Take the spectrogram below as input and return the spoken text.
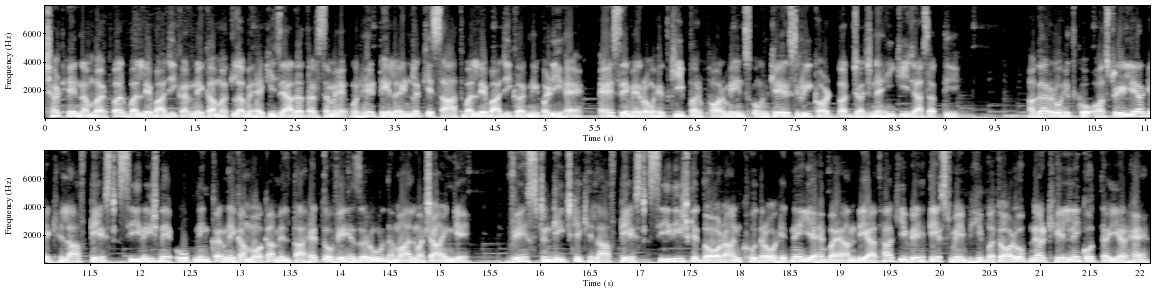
छठे नंबर पर बल्लेबाजी करने का मतलब है कि ज़्यादातर समय उन्हें टेलेंडर के साथ बल्लेबाजी करनी पड़ी है। ऐसे में रोहित की परफॉर्मेंस उनके इस रिकॉर्ड पर जज नहीं की जा सकती। अगर रोहित को ऑस्ट्रेलिया के खिलाफ टेस्ट सीरीज़ में ओपनिंग करने का मौका मिलता है तो वे ज़रूर धमाल मचाएँगे वेस्ट इंडीज के खिलाफ टेस्ट सीरीज़ के दौरान खुद रोहित ने यह बयान दिया था कि वे टेस्ट में भी बतौर ओपनर खेलने को तैयार हैं।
